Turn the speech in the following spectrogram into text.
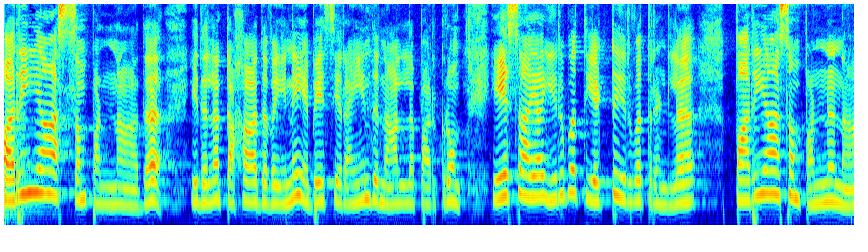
பரியாசம் பண்ணாத. இதெல்லாம் தகாதவைன்னு எபேசியர் ஐந்து நாளில் பார்க்குறோம். ஏசாயா இருபத்தி எட்டு இருபத்தி ரெண்டில் பரியாசம் பண்ணுனா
